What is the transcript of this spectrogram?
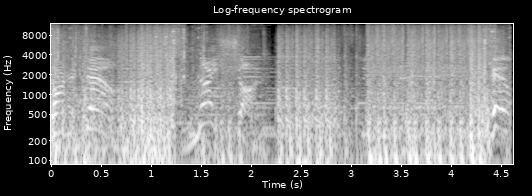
Target down. Nice shot. Kill.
